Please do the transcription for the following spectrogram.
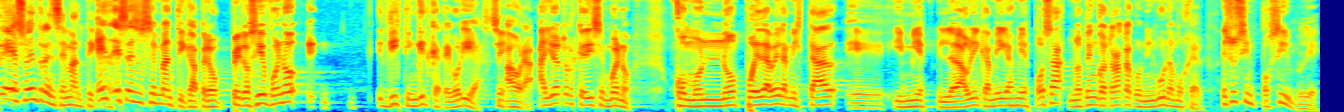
eso entra en semántica. Es, eso es semántica, pero, pero sí es bueno eh, distinguir categorías. Ahora, hay otros que dicen, bueno, como no puede haber amistad eh, y la única amiga es mi esposa, no tengo trato con ninguna mujer. Eso es imposible.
